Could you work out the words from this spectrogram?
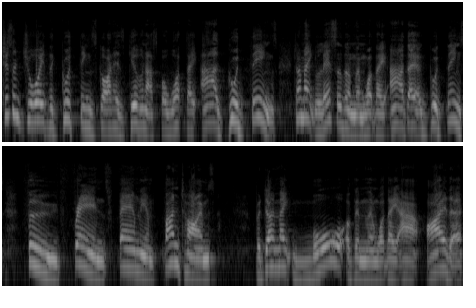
Just enjoy the good things God has given us for what they are good things. Don't make less of them than what they are. They are good things food, friends, family, and fun times. But don't make more of them than what they are either.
